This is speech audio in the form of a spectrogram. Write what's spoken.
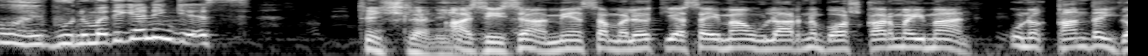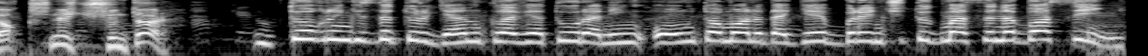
Voy, bu nima deganingiz? tinchlaning Aziza, men samolyot yasayman, ularni boshqarmayman. Uni qanday yoqishni tushuntir. To'g'ringizda turgan klaviaturaning o'ng tomonidagi birinchi tugmasini bosing.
